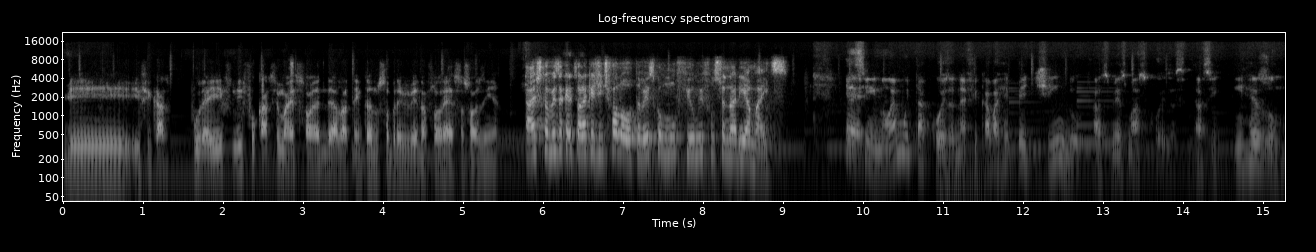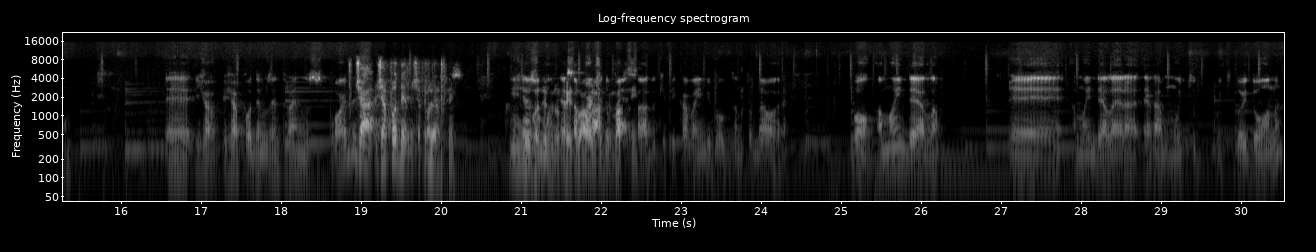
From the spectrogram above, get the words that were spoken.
e, e ficar por aí e focasse mais só dela tentando sobreviver na floresta sozinha. Acho que talvez aquela história que a gente falou, talvez como um filme funcionaria mais. É. assim, não é muita coisa, né? Ficava repetindo as mesmas coisas. Assim, em resumo, é, já, já podemos entrar nos spoilers? Já, já podemos, já Já podemos. assim. Em resumo, essa parte alarme, do passado que ficava indo e voltando toda hora. Bom, a mãe dela, é, a mãe dela era, era muito, muito doidona,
